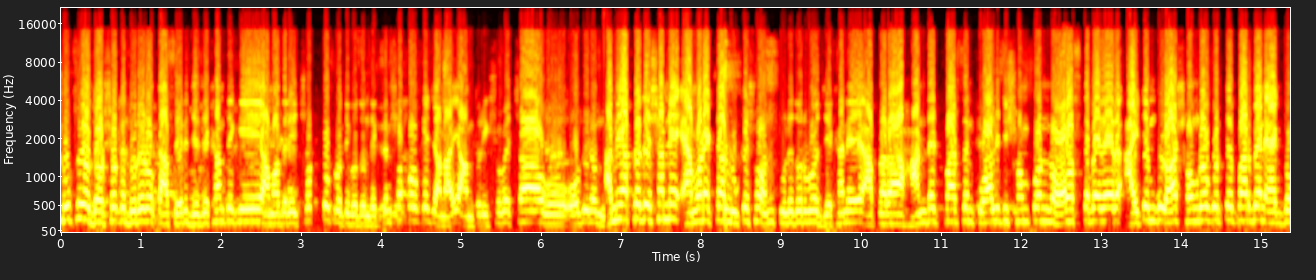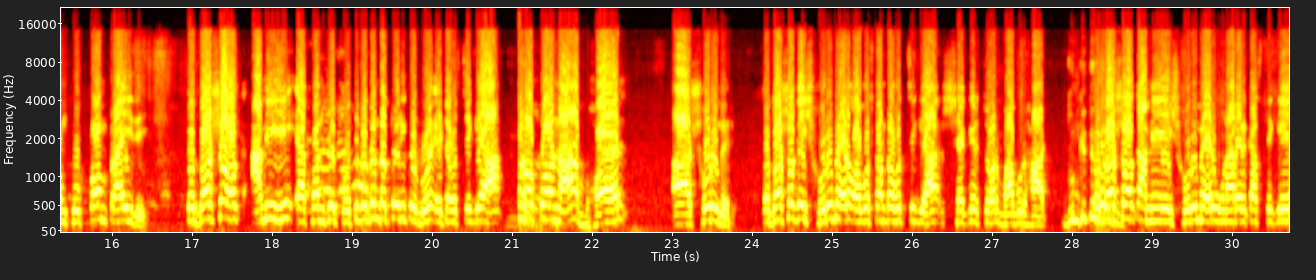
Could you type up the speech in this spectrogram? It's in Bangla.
সুপ্রিয় দর্শকের দূরেরও কাছের যে যেখান থেকে আমাদের এই ছোট্ট প্রতিবেদন দেখছেন, সকলকে জানাই আন্তরিক শুভেচ্ছা ও অভিনন্দন। আমি আপনাদের সামনে এমন একটা লোকেশন তুলে ধরবো যেখানে আপনারা হান্ড্রেড পার্সেন্ট কোয়ালিটি সম্পন্ন আইটেমগুলা সংগ্রহ করতে পারবেন একদম খুব কম প্রাইজে তো দর্শক, আমি এখন যে প্রতিবেদনটা তৈরি করব, এটা হচ্ছে গিয়া ভয়েল শোরুমের তো দর্শক এই শোরুমের অবস্থানটা হচ্ছে গিয়া শেখের চর বাবুরহাট দর্শক আমি এই শোরুমের ওনারের কাছ থেকে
